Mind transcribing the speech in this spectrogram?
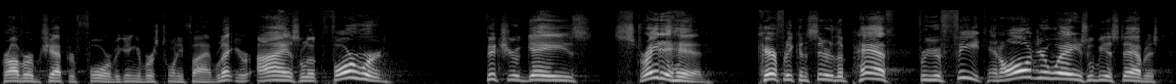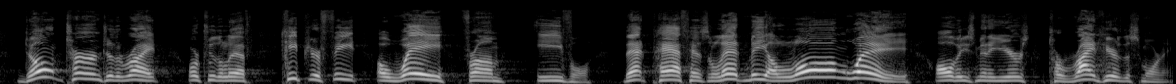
Proverb chapter 4, beginning of verse 25. Let your eyes look forward, fix your gaze straight ahead. Carefully consider the path for your feet, and all your ways will be established. Don't turn to the right or to the left. Keep your feet away from evil. That path has led me a long way all these many years to right here this morning.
